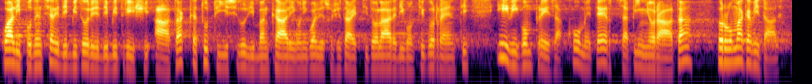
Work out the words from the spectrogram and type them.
quali potenziali debitori e debitrici ATAC, tutti gli istituti bancari con i quali la società è titolare di conti correnti, ivi compresa come terza pignorata Roma Capitale.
